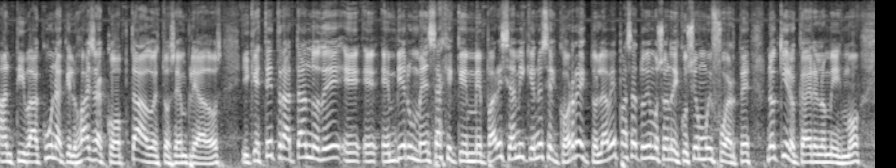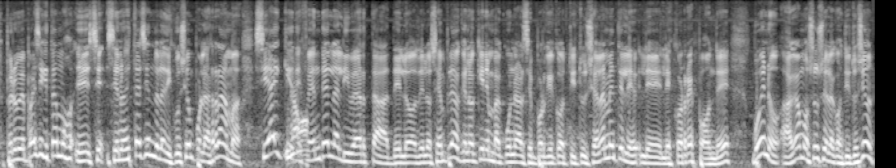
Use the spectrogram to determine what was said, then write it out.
antivacuna que los haya cooptado estos empleados y que esté tratando de eh, eh, enviar un mensaje que me parece a mí que no es el correcto. La vez pasada tuvimos una discusión muy fuerte, no quiero caer en lo mismo, pero me parece que estamos, eh, se, se nos está yendo la discusión por las ramas. Si hay que No. defender la libertad de, lo- de los empleados que no quieren vacunarse porque constitucionalmente le- le- les corresponde, bueno, hagamos uso de la constitución.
